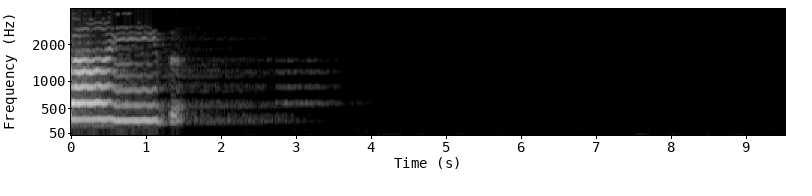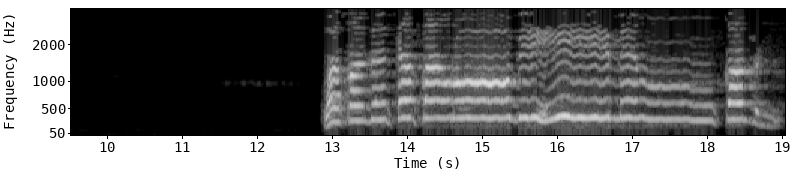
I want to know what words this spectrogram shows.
بَعِيدٍ. وَقَدْ كَفَرُوا بِهِ مِن قَبْلُ.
